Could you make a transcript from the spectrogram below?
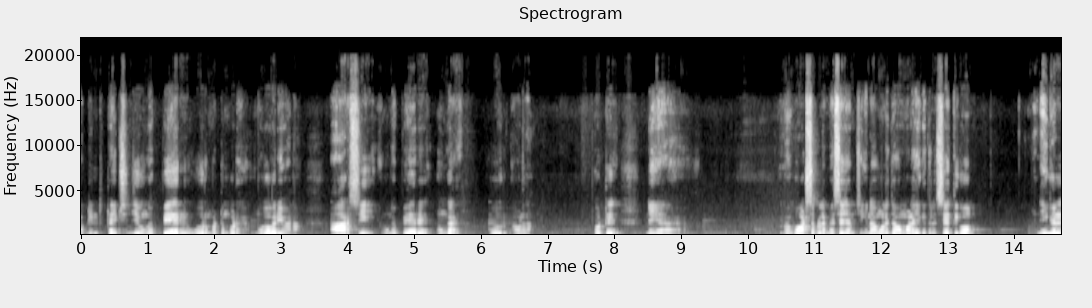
அப்படின்ட்டு டைப் செஞ்சு உங்கள் பேர் ஊர் மட்டும் போடுங்க. முகவரி வேணாம். ஆர்சி உங்கள் பேர் உங்கள் ஊர். அவ்வளோதான் போட்டு நீங்கள் வாட்ஸ்அப்பில் மெசேஜ் அனுப்பிச்சிங்கன்னா உங்களை ஜெபமாலை இயக்கத்தில் சேர்த்துக்குவோம். நீங்கள்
